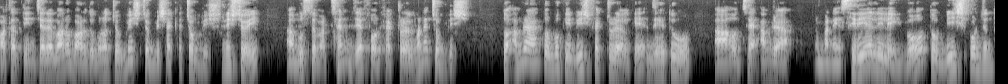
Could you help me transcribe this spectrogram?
অর্থাৎ তিন চারে বারো বারো দুগুণ চব্বিশ চব্বিশ একে চব্বিশ। নিশ্চয়ই বুঝতে পারছেন যে ফোর ফ্যাক্টোরিয়াল মানে চব্বিশ। তো আমরা করব কি, বিশ ফ্যাক্টোরিয়ালকে যেহেতু হচ্ছে আমরা মানে সিরিয়ালি লিখব, তো বিশ পর্যন্ত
